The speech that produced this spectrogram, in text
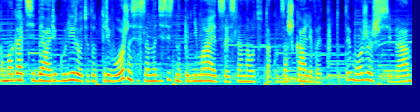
помогать себя регулировать эту тревожность, если она действительно поднимается, если она вот так вот зашкаливает, то ты можешь себя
